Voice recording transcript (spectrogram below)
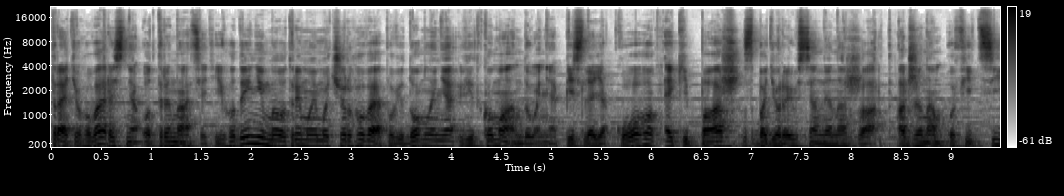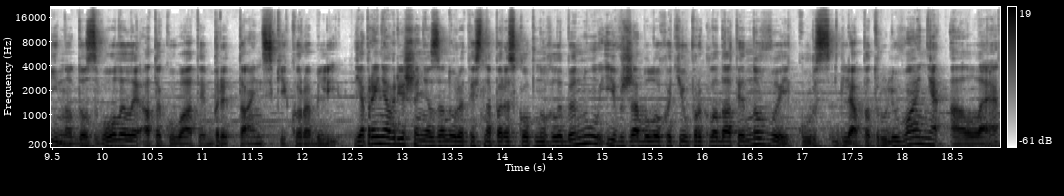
3 вересня о 13 годині ми отримуємо чергове повідомлення від командування, після якого екіпаж збадьорився не на жарт, адже нам офіційно дозволили атакувати британські кораблі. Я прийняв рішення зануритись на перископну глибину і вже було хотів прокладати новий курс для патрулювання, але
